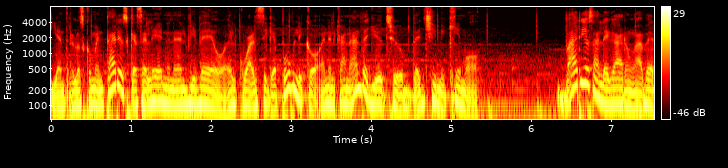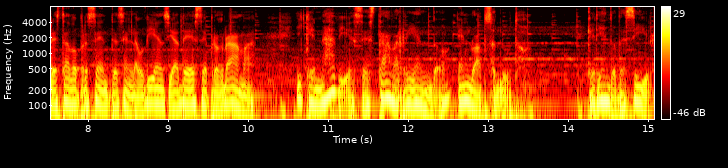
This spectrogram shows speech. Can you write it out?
y entre los comentarios que se leen en el video, el cual sigue público en el canal de YouTube de Jimmy Kimmel, varios alegaron haber estado presentes en la audiencia de ese programa y que nadie se estaba riendo en lo absoluto, queriendo decir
